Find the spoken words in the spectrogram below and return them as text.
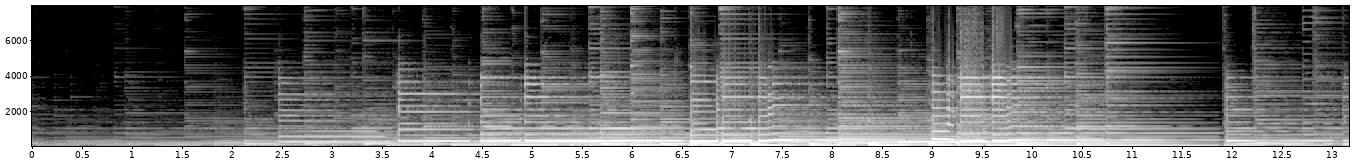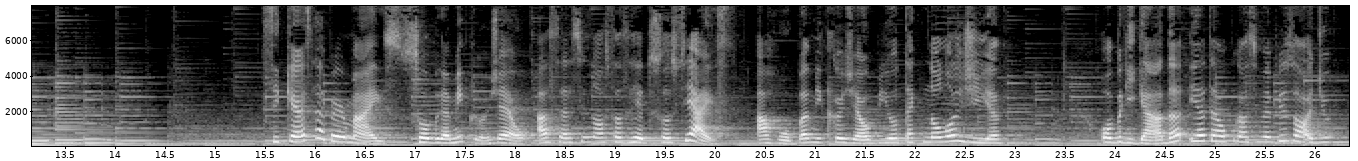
Se quer saber mais sobre a Microgel, acesse nossas redes sociais, arroba Microgel Biotecnologia. Obrigada e até o próximo episódio.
